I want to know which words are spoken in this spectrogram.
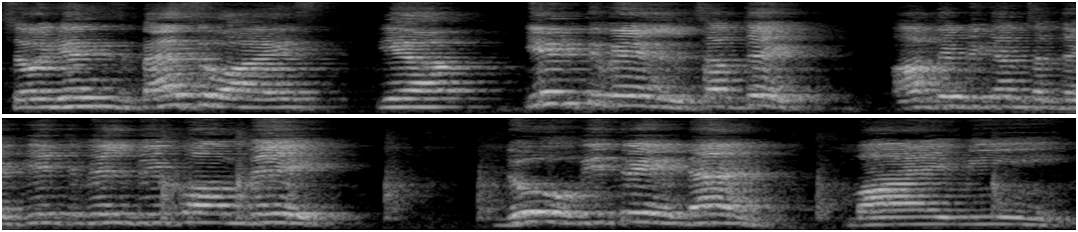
so here is passive voice here it will subject subject Object becomes subject. It will become big. Do V3 done by me.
